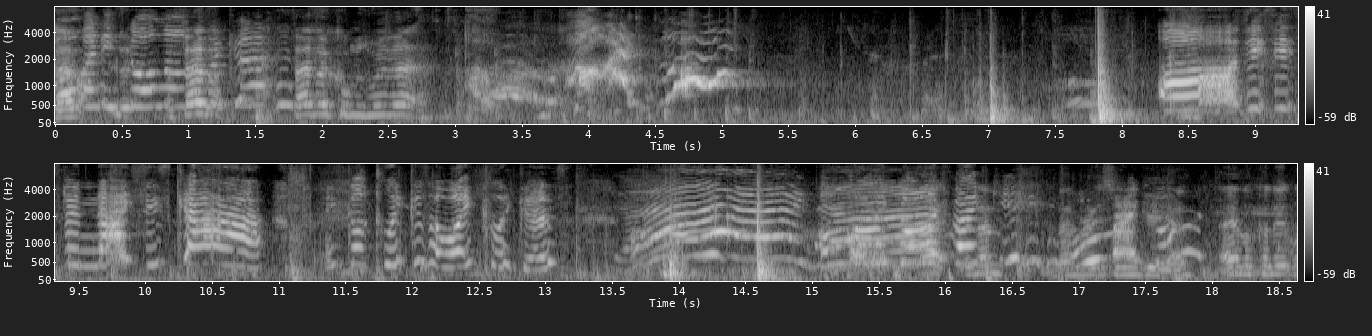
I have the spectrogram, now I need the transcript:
Oh, and it's got a little feather, clicker. feather comes with it. Oh my god! Oh, this is the nicest car. It's got clickers. I like clickers. Oh my god, thank you. Oh my god. Hey, look at it. Look.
